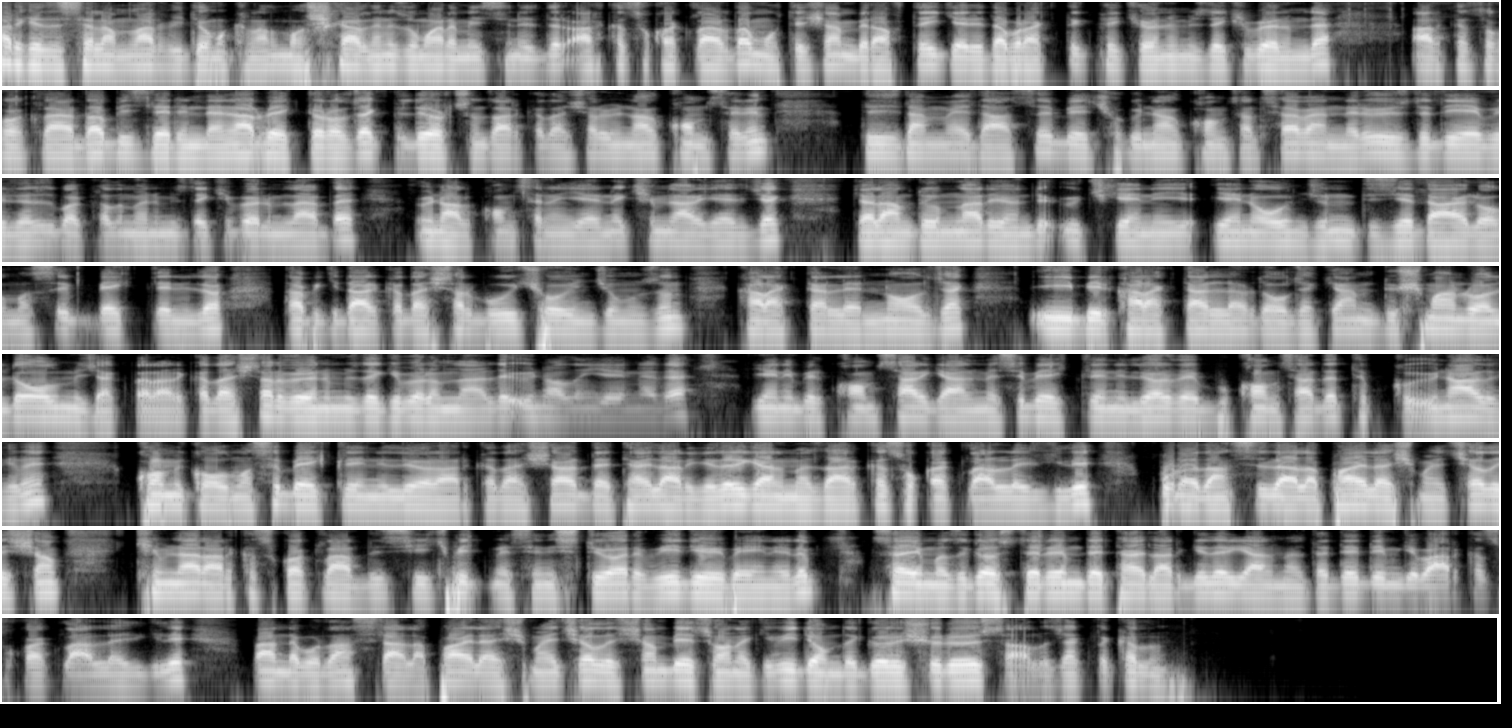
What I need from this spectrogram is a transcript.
Herkese selamlar. Videoma kanalıma hoş geldiniz. Umarım iyisinizdir. Arka sokaklarda muhteşem bir haftayı geride bıraktık. Peki önümüzdeki bölümde arka sokaklarda bizlerin neler bekliyor olacak biliyorsunuz arkadaşlar. Ünal Komiser'in diziden vedası birçok Ünal Komiser sevenleri üzdü diyebiliriz. Bakalım önümüzdeki bölümlerde Ünal Komiser'in yerine kimler gelecek? Gelen duyumlar yönünde 3 yeni yeni oyuncunun diziye dahil olması bekleniliyor. Tabii ki de arkadaşlar bu 3 oyuncumuzun karakterleri ne olacak? iyi bir karakterler de olacak. Yani düşman rolde olmayacaklar arkadaşlar ve önümüzdeki bölümlerde Ünal'ın yerine de yeni bir komiser gelmesi bekleniliyor ve bu komiser de tıpkı Ünal gibi komik olması bekleniliyor arkadaşlar. Detaylar gelir gelmez arka sokaklarla ilgili buradan sizlerle paylaşmaya çalışacağım. Kimler arka sokaklar hiç bitmesini istiyor videoyu beğenelim. Sayımızı gösterelim. Detaylar gelir gelmez de dediğim gibi arka sokaklarla ilgili ben de buradan sizlerle paylaşmaya çalışacağım. Bir sonraki videomda görüşürüz. Sağlıcakla kalın.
